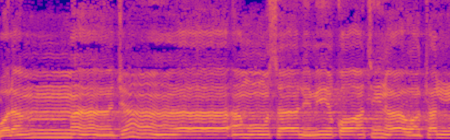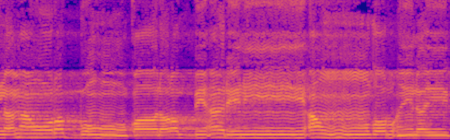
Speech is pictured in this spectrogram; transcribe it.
ولما جاء موسى لميقاتنا وكلمه ربه قال رب أرني أنظر إليك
